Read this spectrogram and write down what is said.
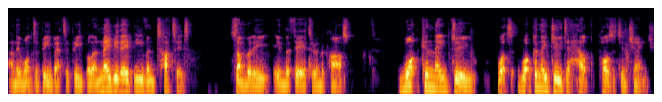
and they want to be better people and maybe they've even tutted somebody in the theatre in the past what can they do what's what can they do to help positive change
